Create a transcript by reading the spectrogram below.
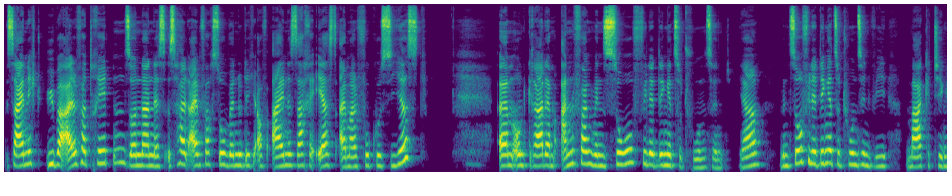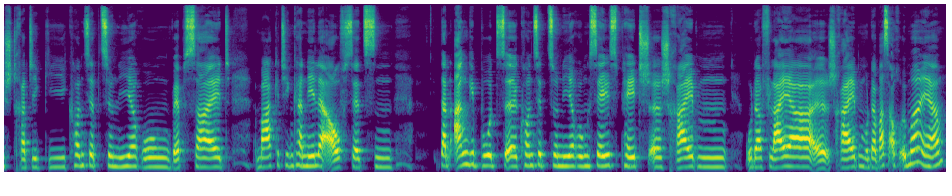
Sei nicht überall vertreten, sondern es ist halt einfach so, wenn du dich auf eine Sache erst einmal fokussierst, ähm, und gerade am Anfang, wenn so viele Dinge zu tun sind, ja, wenn so viele Dinge zu tun sind wie Marketingstrategie, Konzeptionierung, Website, Marketingkanäle aufsetzen, dann Angebotskonzeptionierung, Salespage äh, schreiben oder Flyer äh, schreiben oder was auch immer, ja.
